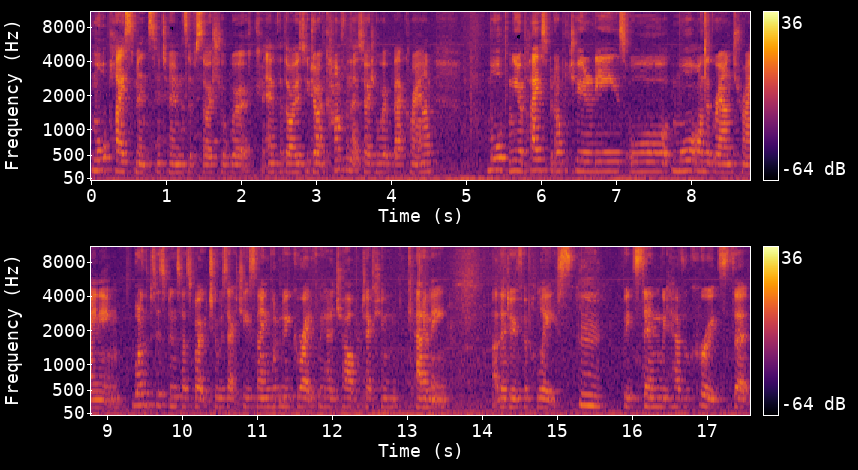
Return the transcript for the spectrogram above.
more placements in terms of social work. And for those who don't come from that social work background, more you know, placement opportunities or more on the ground training. One of the participants I spoke to was actually saying, wouldn't it be great if we had a child protection academy like they do for police? Hmm. We'd send, we'd have recruits that,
